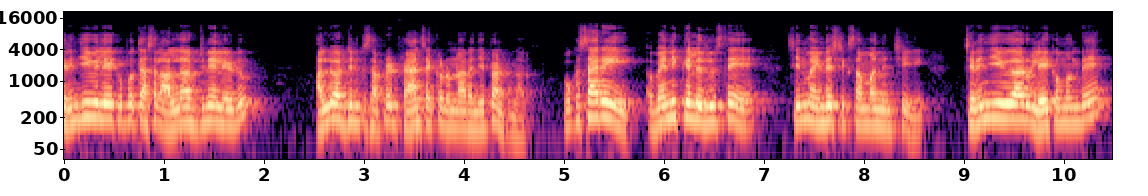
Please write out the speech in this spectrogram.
చిరంజీవి లేకపోతే అసలు అల్లు అర్జునే లేడు? అల్లు అర్జున్కి సపరేట్ ఫ్యాన్స్ ఎక్కడ ఉన్నారని చెప్పి అంటున్నారు. ఒకసారి వెనక్కి వెళ్ళి చూస్తే సినిమా ఇండస్ట్రీకి సంబంధించి చిరంజీవి గారు లేకముందే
